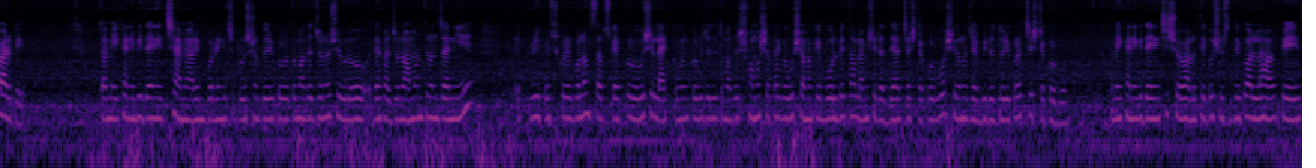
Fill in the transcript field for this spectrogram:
পারবে। তো আমি এখানে বিদায় নিচ্ছি। আমি আর ইম্পর্টেন্ট কিছু প্রশ্ন তৈরি করব তোমাদের জন্য, সেগুলো দেখার জন্য আমন্ত্রণ জানিয়ে একটু রিকোয়েস্ট করে বললাম সাবস্ক্রাইব করবে, অবশ্যই লাইক কমেন্ট করবে। যদি তোমাদের সমস্যা থাকে, অবশ্যই আমাকে বলবে, তাহলে আমি সেটা দেওয়ার চেষ্টা করব। সেই অনুযায়ী ভিডিও তৈরি করার চেষ্টা করব। আমি এখানে বিদায় নিচ্ছি। সবাই ভালো থেকো সুস্থ থেকো। আল্লাহ হাফেজ।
